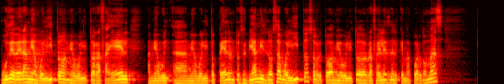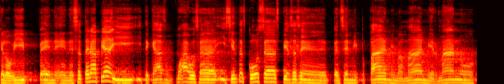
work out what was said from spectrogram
Pude ver a mi abuelito, a mi abuelito Rafael, a mi, a mi abuelito Pedro. Entonces vi a mis dos abuelitos, sobre todo a mi abuelito Rafael es del que me acuerdo más, que lo vi en, esa terapia y, te quedas, wow, o sea, y sientes cosas, piensas en, pensé en mi papá, en mi mamá, en mi hermano,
